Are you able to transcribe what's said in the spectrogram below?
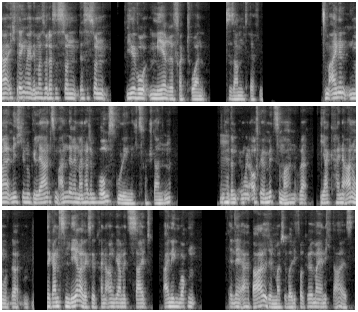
ja ich denke mir halt immer so, das ist so ein, das ist so ein Spiel, wo mehrere Faktoren zusammentreffen. Zum einen, man hat nicht genug gelernt, zum anderen, man hat im Homeschooling nichts verstanden. Und Mhm. hat dann irgendwann aufgehört mitzumachen. Oder, ja, keine Ahnung, oder der ganzen Lehrerwechsel, keine Ahnung, wir haben jetzt seit einigen Wochen in der Herbal in Mathe, weil die Frau Grillmeier nicht da ist.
